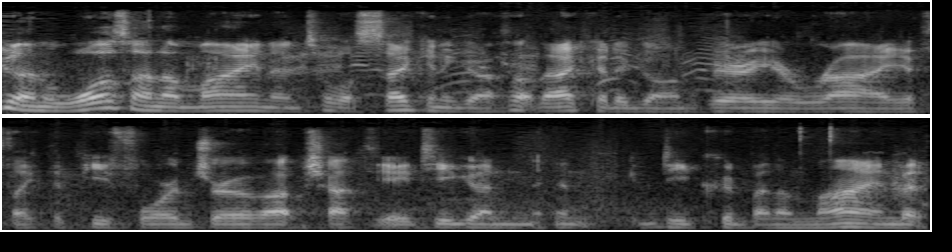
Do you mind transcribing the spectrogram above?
gun was on a mine until a second ago. I thought that could have gone very awry if like the P4 drove up, shot the AT gun, and decrewed by the mine. But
